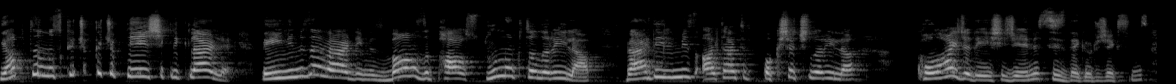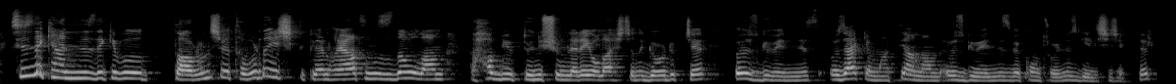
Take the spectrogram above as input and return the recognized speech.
yaptığımız küçük küçük değişikliklerle, beynimize verdiğimiz bazı pause, dur noktalarıyla, verdiğimiz alternatif bakış açılarıyla kolayca değişeceğini siz de göreceksiniz. Siz de kendinizdeki bu davranış ve tavır değişikliklerin hayatınızda olan daha büyük dönüşümlere yol açtığını gördükçe özgüveniniz, özellikle maddi anlamda özgüveniniz ve kontrolünüz gelişecektir.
